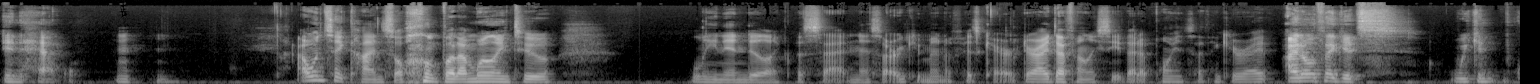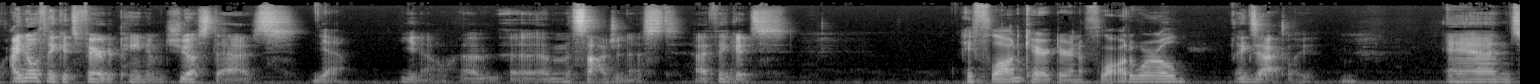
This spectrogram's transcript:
in hell. Mhm. I wouldn't say kind soul, but I'm willing to lean into like the sadness argument of his character. I definitely see that at points. I think you're right. I don't think it's we can. I don't think it's fair to paint him just as Yeah. you know a, a misogynist. I think it's A flawed character in a flawed world. Exactly. And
